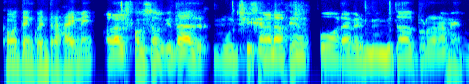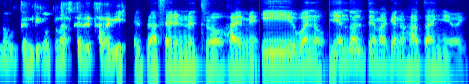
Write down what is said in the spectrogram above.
¿Cómo te encuentras, Jaime? Hola, Alfonso, ¿qué tal? Muchísimas gracias por haberme invitado al programa. Es un auténtico placer estar aquí. El placer es nuestro, Jaime. Y bueno, yendo al tema que nos atañe hoy.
